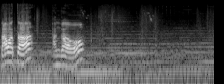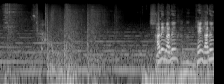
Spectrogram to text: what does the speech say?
나왔다. 반가워. 가능, 가능? 걘 가능?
